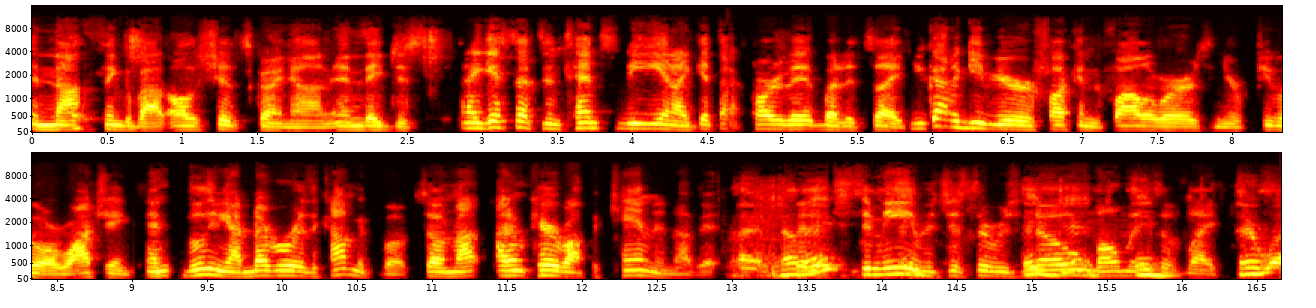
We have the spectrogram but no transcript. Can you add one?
and not think about all the shit that's going on. And they just, I guess that's intensity, and I get that part of it, but it's like you got to give your fucking followers and your people who are watching. And believe me, I've never read the comic book, so I'm not. I don't care about the canon of it. Right. No, they, to me, they, it was just there was no did. moments They- of like there were.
